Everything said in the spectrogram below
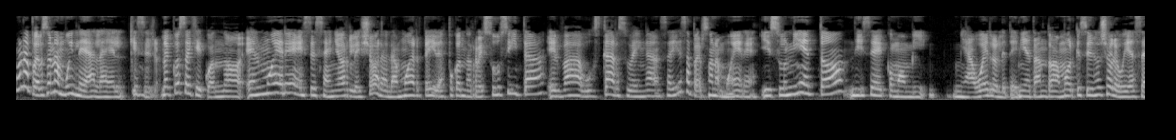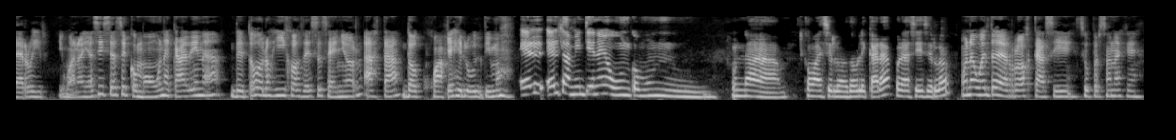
Una persona muy leal a él, qué sé yo. La cosa es que cuando él muere, ese señor le llora la muerte y después cuando resucita, él va a buscar su venganza y esa persona muere. Y su nieto dice como mi... Mi abuelo le tenía tanto amor, qué sé yo, yo le voy a servir. Y bueno, y así se hace como una cadena de todos los hijos de ese señor hasta Doc Hua, que es el último. Él, él también tiene un, como un, una, ¿cómo decirlo? Doble cara, por así decirlo. Una vuelta de rosca, sí, su personaje.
